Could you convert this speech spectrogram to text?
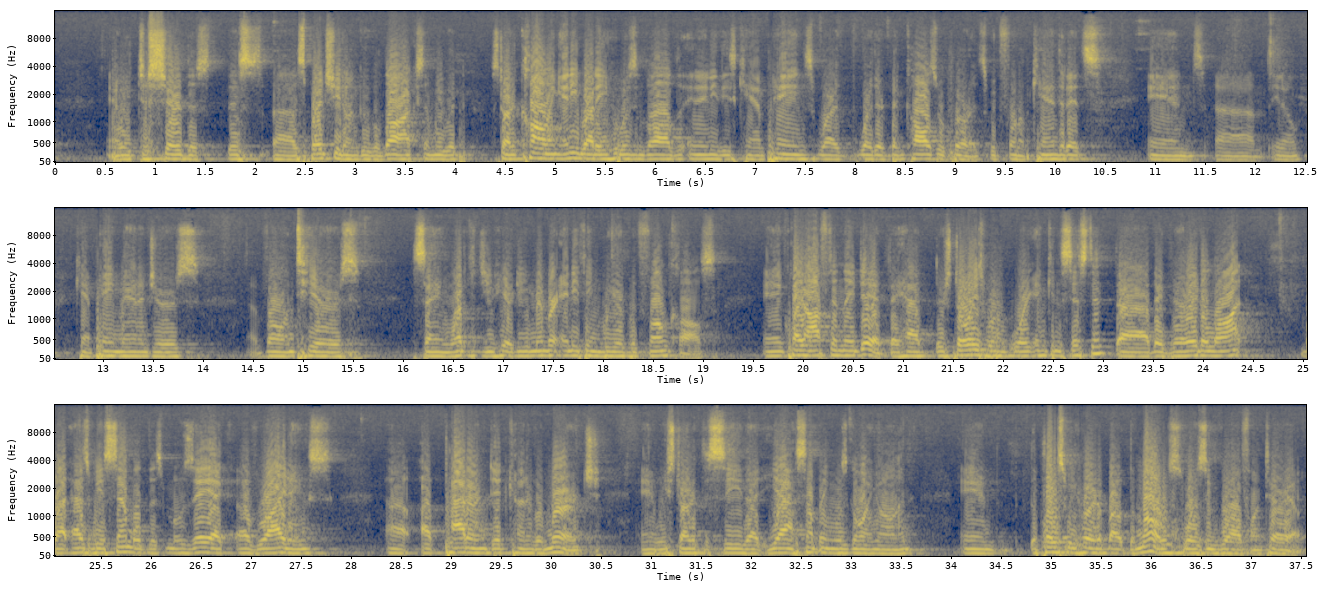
And we just shared this, this uh, spreadsheet on Google Docs, and we would start calling anybody who was involved in any of these campaigns where, where there'd been calls reported. So we'd phone up candidates and, um, you know, campaign managers, uh, volunteers, saying, what did you hear? Do you remember anything weird with phone calls? And quite often they did. They had, their stories were, were inconsistent, uh, they varied a lot, but as we assembled this mosaic of ridings, uh, a pattern did kind of emerge, and we started to see that, yeah, something was going on, and the place we heard about the most was in Guelph, Ontario.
